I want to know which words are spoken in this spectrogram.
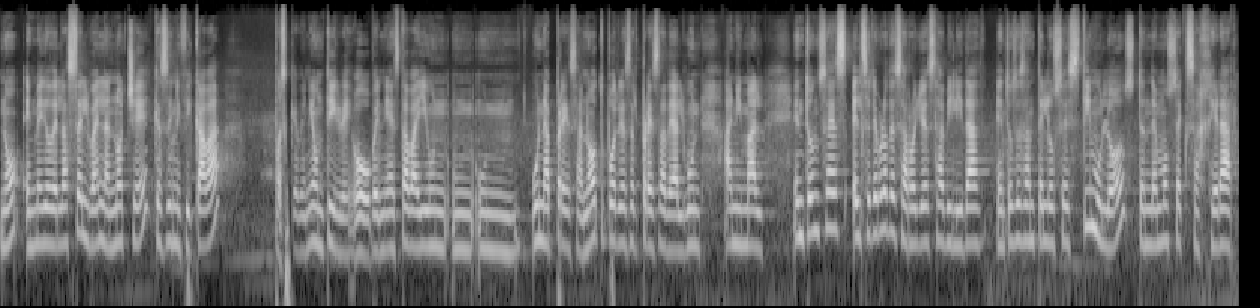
¿no? En medio de la selva en la noche, ¿qué significaba? Pues que venía un tigre o venía, estaba ahí una presa, ¿no? Tú podrías ser presa de algún animal. Entonces, el cerebro desarrolló esa habilidad. Entonces, ante los estímulos tendemos a exagerar.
